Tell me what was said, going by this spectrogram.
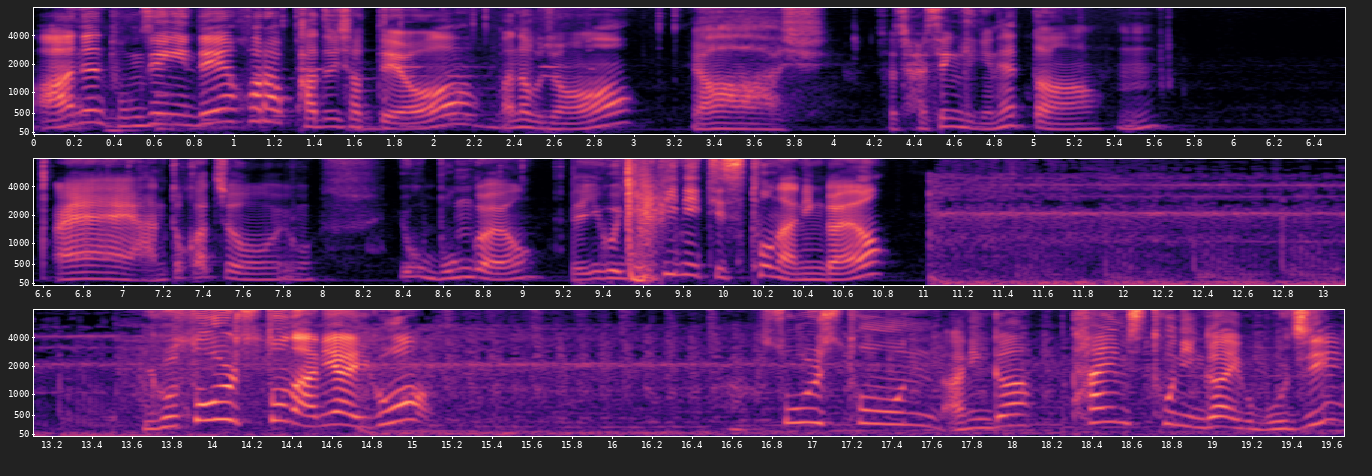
아는 동생인데 허락 받으셨대요. 만나보죠. 야, 씨, 진짜 잘생기긴 했다. 응? 에이, 안 똑같죠. 이거 이거 뭔가요? 네, 이거 인피니티 스톤 아닌가요? 이거 소울 스톤 아니야 이거? 소울 스톤 아닌가? 타임 스톤인가? 이거 뭐지?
